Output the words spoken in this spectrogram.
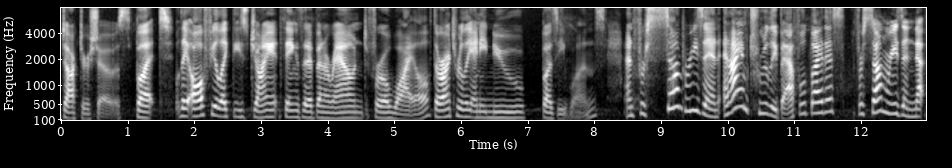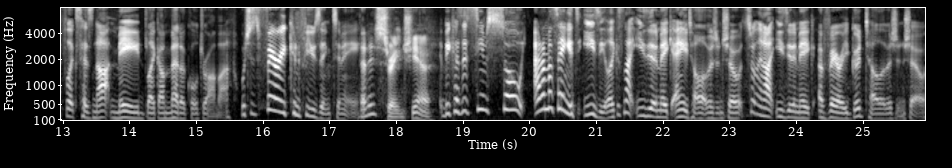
doctor shows, but they all feel like these giant things that have been around for a while. There aren't really any new buzzy ones. And for some reason, and I am truly baffled by this, for some reason Netflix has not made like a medical drama, which is very confusing to me. That is strange, yeah. because it seems so and i'm not saying it's easy like it's not easy to make any television show. It's certainly not easy to make a very good television show.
